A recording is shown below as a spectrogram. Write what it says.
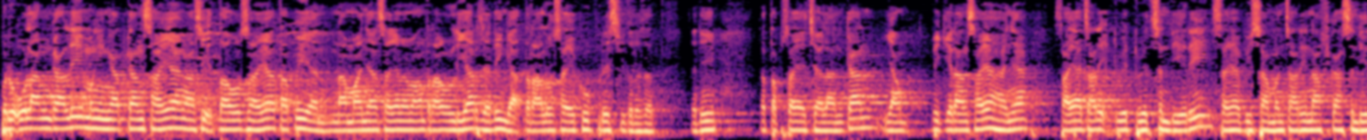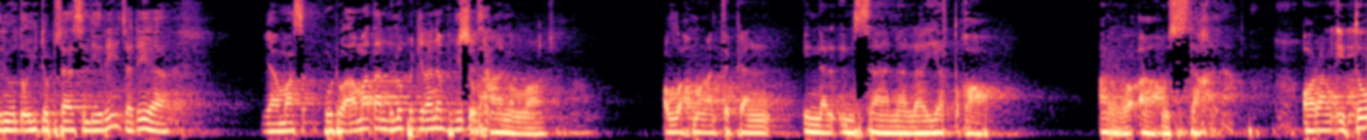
berulang kali mengingatkan saya ngasih tahu saya tapi ya namanya saya memang terlalu liar jadi nggak terlalu saya gubris gitu loh Ustaz. Jadi tetap saya jalankan yang pikiran saya hanya saya cari duit-duit sendiri, saya bisa mencari nafkah sendiri untuk hidup saya sendiri. Jadi ya ya Mas bodoh amatan dulu pikirannya begitu. Subhanallah. Allah mengatakan innal insana la yatgha ar-ra'ahu. Orang itu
